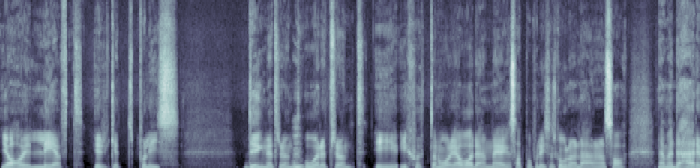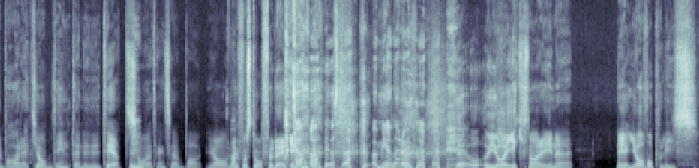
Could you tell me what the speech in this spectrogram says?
jag har ju levt yrket polis dygnet runt, mm. året runt i, i 17 år. Jag var den när jag satt på polishögskolan och lärarna sa nej men det här är bara ett jobb, det är inte en identitet. Mm. Så jag tänkte så bara, ja Va? det får stå för dig. Vad menar du? och jag gick snarare in, när jag var polis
